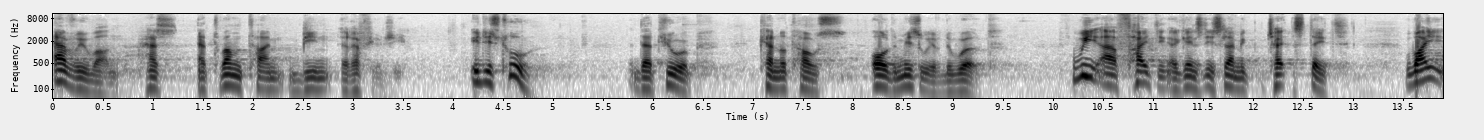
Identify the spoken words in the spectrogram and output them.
everyone has at one time been a refugee. It is true that Europe cannot house all the misery of the world. We are fighting against the Islamic State. Why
